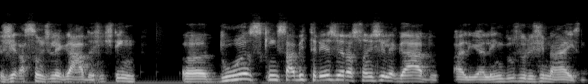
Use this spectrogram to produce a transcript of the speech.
geração de legado, a gente tem duas, quem sabe três gerações de legado ali, além dos originais. Né?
